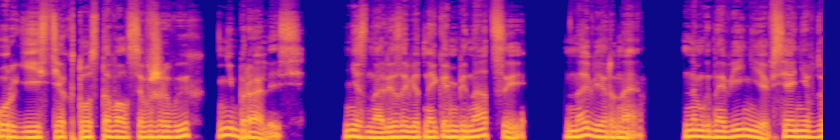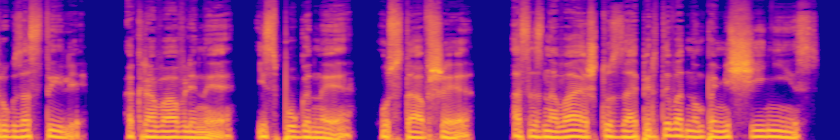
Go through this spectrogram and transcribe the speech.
Орги из тех, кто оставался в живых, не брались. Не знали заветной комбинации? Наверное. На мгновение все они вдруг застыли, окровавленные, испуганные, уставшие. осознавая, что заперты в одном помещении с...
